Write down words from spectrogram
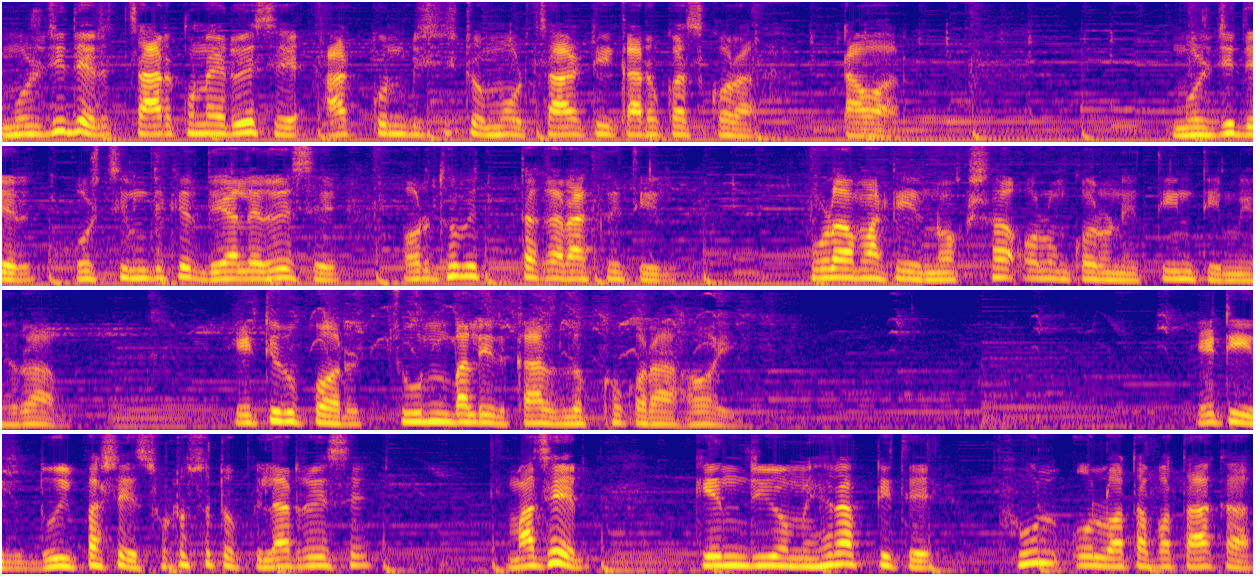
মসজিদের চার কোণায় রয়েছে আট কোণ বিশিষ্ট মোট চারটি কারুকাজ করা টাওয়ার। মসজিদের পশ্চিম দিকের দেয়ালে রয়েছে অর্ধবৃত্তাকার আকৃতির পোড়ামাটির নকশা অলঙ্করণে তিনটি মেহরাব। এটির উপর চুন বালির কাজ লক্ষ্য করা হয়। এটির দুই পাশে ছোট ছোট পিলার রয়েছে। মাঝের কেন্দ্রীয় মেহরাবটিতে ফুল ও লতাপাতা আঁকা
